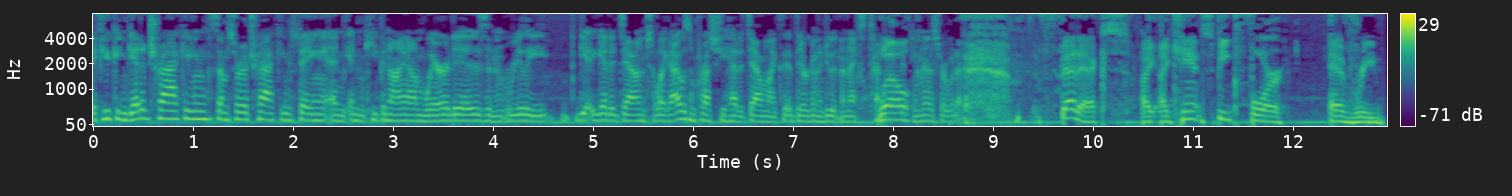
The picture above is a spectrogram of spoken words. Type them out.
if you can get a tracking, some sort of tracking thing and, and keep an eye on where it is and really get, get it down to like, I was impressed she had it down like they were going to do it in the next 10 Well- or 15 minutes or whatever. FedEx, I, I can't speak for every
